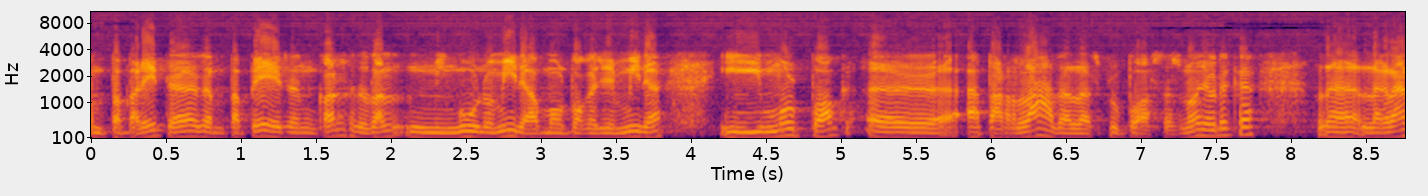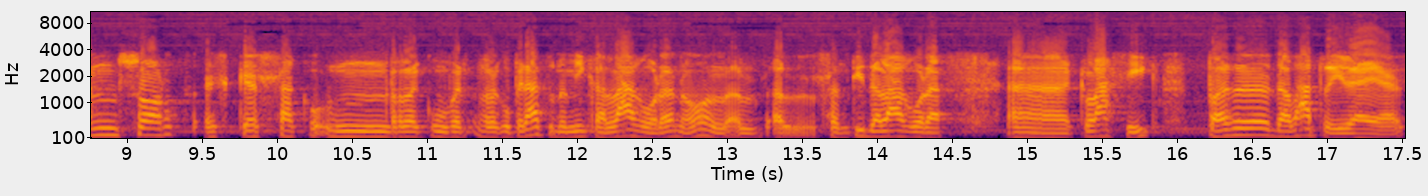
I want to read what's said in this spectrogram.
en paperetes, en papers, en coses que total ningú no mira, molt poca gent mira, i molt poc eh, a parlar de les propostes. No? Jo crec que la, la gran sort és que s'ha recuperat una mica l'àgora, no? el, el, el sentit de l'àgora eh, clàssic, clàssic per debatre idees.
